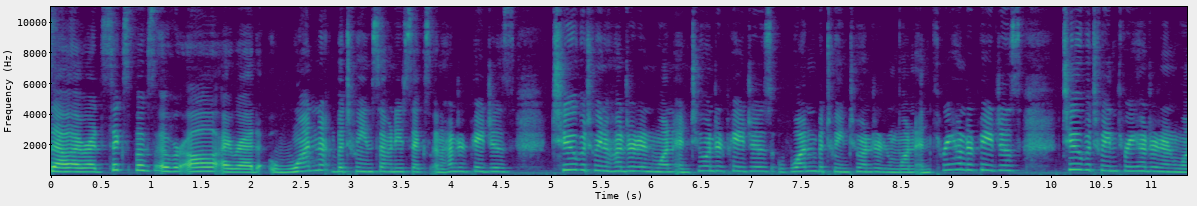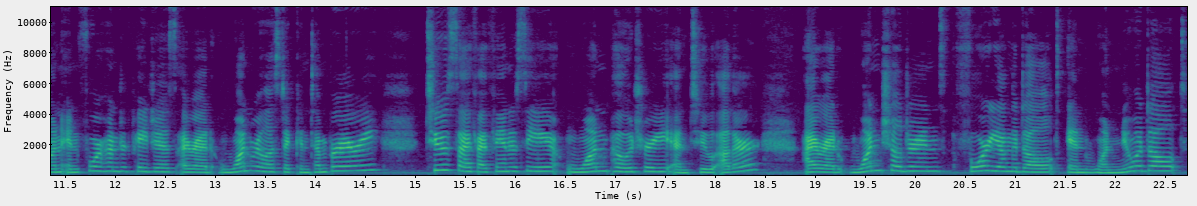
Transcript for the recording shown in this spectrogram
So I read six books overall. I read one between 76 and 100 pages, two between 101 and 200 pages, one between 201 and 300 pages, two between 301 and 400 pages. I read one realistic contemporary, two sci-fi fantasy, one poetry, and two other. I read one children's, four young adult, and one new adult,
